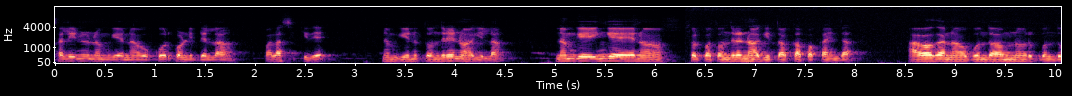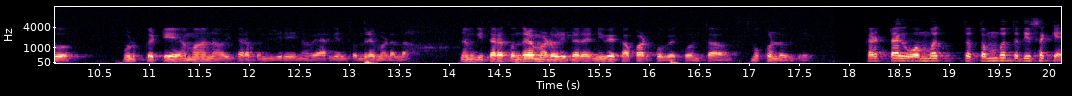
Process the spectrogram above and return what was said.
ಸಲಿನೂ ನಮಗೆ ನಾವು ಕೋರ್ಕೊಂಡಿದ್ದೆಲ್ಲ ಫಲ ಸಿಕ್ಕಿದೆ. ನಮಗೇನು ತೊಂದರೆನೂ ಆಗಿಲ್ಲ. ನಮಗೆ ಹಿಂಗೆ ಏನೋ ಸ್ವಲ್ಪ ತೊಂದರೆನೂ ಆಗಿತ್ತು ಅಕ್ಕಪಕ್ಕದಿಂದ. ಆವಾಗ ನಾವು ಬಂದು ಅಮ್ಮನವ್ರಿಗೆ ಬಂದು ಮುಡುಪು ಕಟ್ಟಿ ಅಮ್ಮ, ನಾವು ಈ ಥರ ಬಂದಿದ್ದೀರಿ, ನಾವು ಯಾರಿಗೇನು ತೊಂದರೆ ಮಾಡಲ್ಲ. ನಮ್ಗೆ ಈ ಥರ ತೊಂದರೆ ಮಾಡೋರು ಇದ್ದಾರೆ, ನೀವೇ ಕಾಪಾಡ್ಕೋಬೇಕು ಅಂತ ಮುಕ್ಕೊಂಡೋಗಿದ್ರಿ ಕರೆಕ್ಟಾಗಿ ಒಂಬತ್ತು, ತೊಂಬತ್ತು ದಿವಸಕ್ಕೆ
